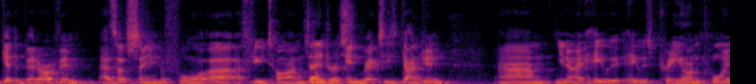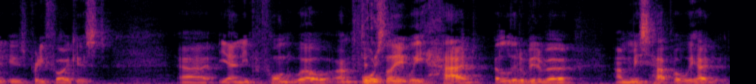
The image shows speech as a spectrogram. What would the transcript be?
get the better of him, as I've seen before uh, a few times in- Dangerous. in, Rexy's dungeon. Um, you know, he he was pretty on point. He was pretty focused. Uh, yeah, and he performed well. Unfortunately, we had a little bit of a, a mishap, but we had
